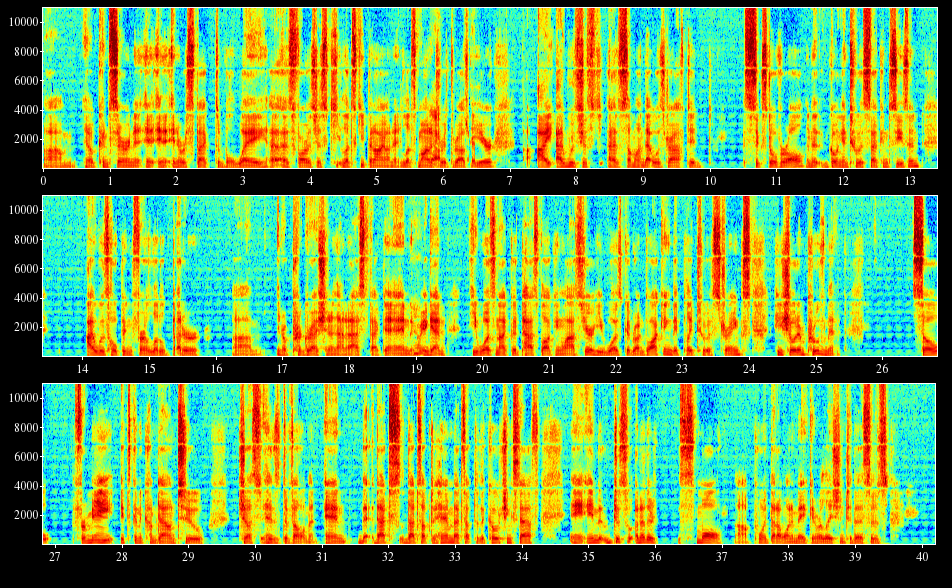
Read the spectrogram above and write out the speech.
um, you know, concern in, in, a respectable way as far as just keep, let's keep an eye on it. Let's monitor yeah, it throughout sure. the year. I, I was just as someone that was drafted sixth overall and going into a second season, I was hoping for a little better, um, you know, progression in that aspect. And, yeah. again, he was not good pass blocking last year. He was good run blocking. They played to his strengths. He showed improvement. So for me, it's going to come down to just his development, and th- that's that's up to him. That's up to the coaching staff. And, and just another small uh, point that I want to make in relation to this is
